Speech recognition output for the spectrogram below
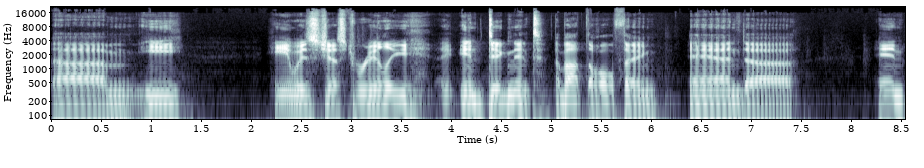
um, he he was just really indignant about the whole thing, and uh, and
